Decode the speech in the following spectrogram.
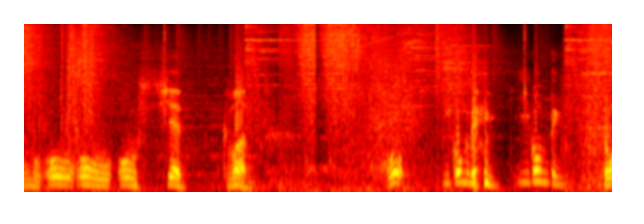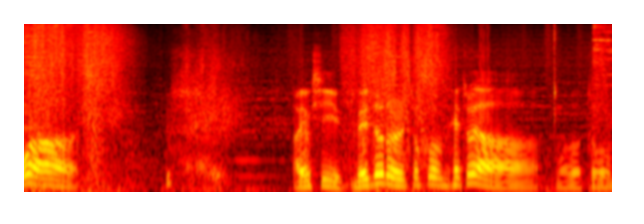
오오오오쉣 그만. 오 이공댕 이공댕 좋아. 아 역시 뇌절을 조금 해줘야 뭐 좀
